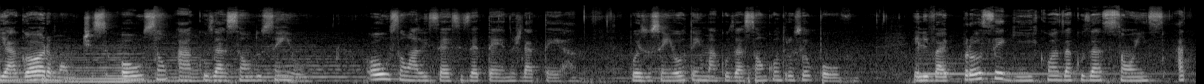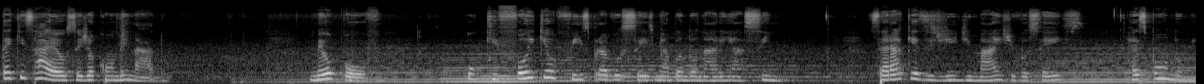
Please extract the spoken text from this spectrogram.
E agora, montes, ouçam a acusação do Senhor. Ouçam alicerces eternos da terra, pois o Senhor tem uma acusação contra o seu povo. Ele vai prosseguir com as acusações até que Israel seja condenado. Meu povo, o que foi que eu fiz para vocês me abandonarem assim? Será que exigi demais de vocês? Respondam-me.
